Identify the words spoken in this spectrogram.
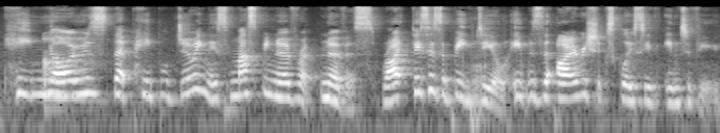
he oh. knows that people doing this must be nerv- nervous, right? This is a big mm. deal. It was the Irish exclusive interview.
